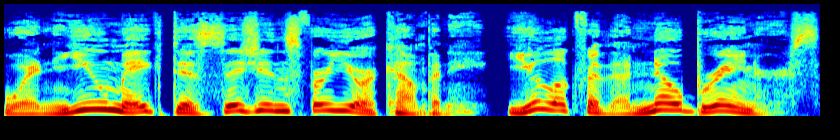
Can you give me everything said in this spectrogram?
When you make decisions for your company, you look for the no brainers.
